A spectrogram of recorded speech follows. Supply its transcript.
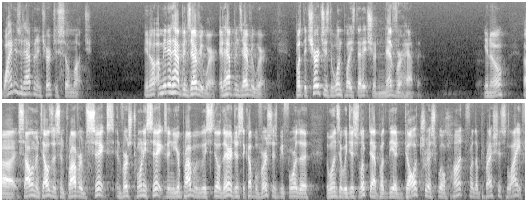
why does it happen in churches so much? You know, I mean, it happens everywhere. It happens everywhere. But the church is the one place that it should never happen. You know? Uh, Solomon tells us in Proverbs 6 in verse 26, and you're probably still there just a couple verses before the, the ones that we just looked at, but the adulteress will hunt for the precious life.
